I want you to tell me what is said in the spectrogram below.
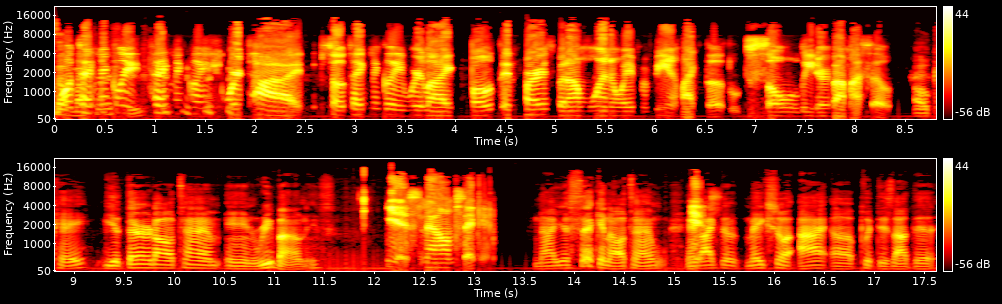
well, technically, technically we're tied. So technically we're like both in first, but I'm one away from being like the sole leader by myself. Okay, you're third all time in reboundings. Yes, now I'm second. Now you're second all time, and yes. I like to make sure I uh, put this out there.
